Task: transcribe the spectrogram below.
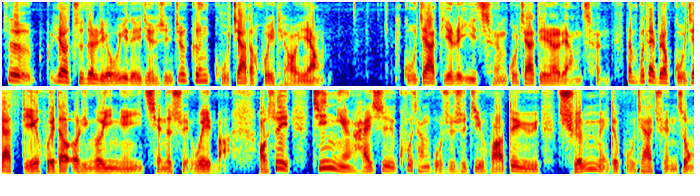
这要值得留意的一件事情，就跟股价的回调一样，股价跌了一层，股价跌了两层，但不代表股价跌回到二零二一年以前的水位嘛。好，所以今年还是库藏股实施计划，对于全美的股价权重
